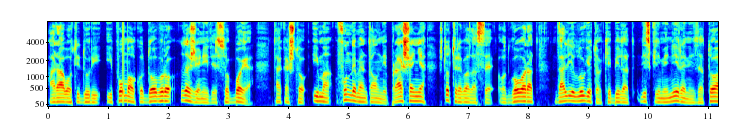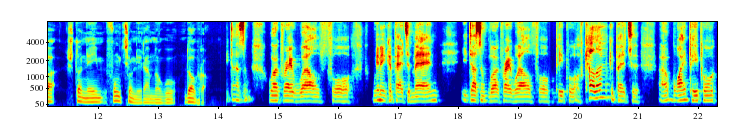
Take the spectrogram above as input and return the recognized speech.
а работи дури и помалку добро за жените со боја, така што има фундаментални прашања што треба да се одговорат дали луѓето ќе бидат дискриминирани за тоа што не им функционира многу добро. It doesn't work very well for women compared to men. It doesn't work very well for people of color compared to uh, white people.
